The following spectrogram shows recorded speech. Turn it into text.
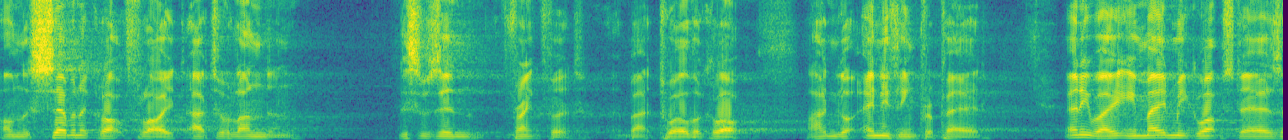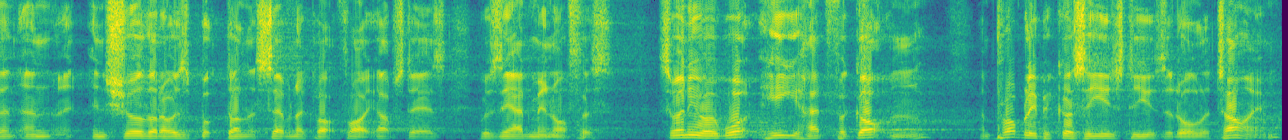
on the 7 o'clock flight out of London. This was in Frankfurt, about 12 o'clock. I hadn't got anything prepared. Anyway, he made me go upstairs and, and ensure that I was booked on the 7 o'clock flight. Upstairs was the admin office. So, anyway, what he had forgotten, and probably because he used to use it all the time,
